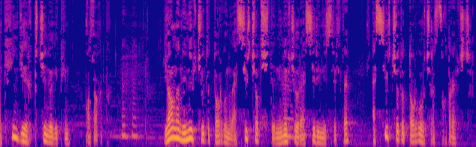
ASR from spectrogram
яг хинд ярих гэж юм бэ гэдг нь гол байгаа. Йона Ниневчүүдэд дургу нэг ассирчууд шүү дээ. Ниневч өөр ассирийн нийслэл те. Ассирчүүдэд дургу учраас цухтагаа явчихж байгаа.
